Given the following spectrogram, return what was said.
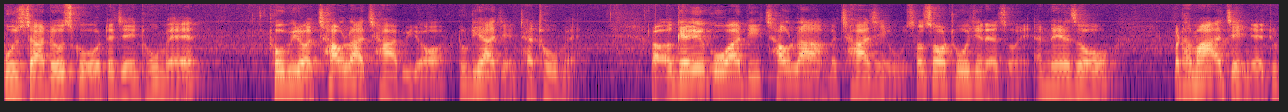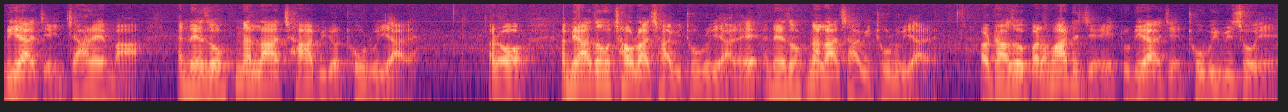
booster dose ကိုတစ်ကြိမ်ထိုးမယ်ထိုးပြီးတော့6လခြားပြီးတော့ဒုတိယအကြိမ်ထပ်ထိုးမယ်အဲ့ တော့အကယ်၍ကိုကဒီ6လမခြားခြင်းကိုစောစောထိုးခြင်းတယ်ဆိုရင်အနည်းဆုံးပထမအကြိမ်နဲ့ဒုတိယအကြိမ်ကြားထဲမှာအနည်းဆုံး2လခြားပြီးတော့ထိုးလို့ရတယ်အဲ့တော့အများဆုံး6လခြားပြီးထိုးလို့ရတယ်အနည်းဆုံး2လခြားပြီးထိုးလို့ရတယ်အဲ့တော့ဒါဆိုပထမတစ်ကြိမ်ဒုတိယအကြိမ်ထိုးပြီးပြီဆိုရင်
